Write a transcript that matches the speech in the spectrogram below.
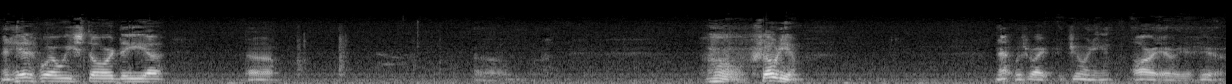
And here's where we stored the uh, uh, um, sodium. And that was right adjoining our area here.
